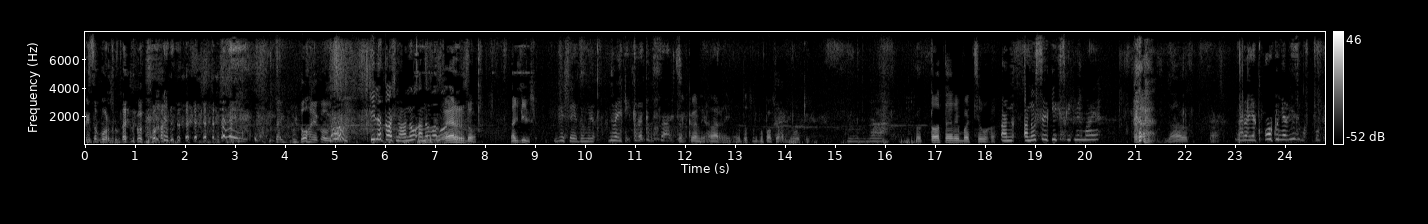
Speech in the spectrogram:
так за морду, знаєш, не випадаю. Так бульдога якогось. Кіля точно, а ну, а ну вагу. Вердо. Найбільше. Більше, я думаю. Диви, який кра- красавець. Зеркальний, гарний. Ото тобі попався гарнювакий. Да. То ти рибацюга. А, ну- а ну скільки, скільки він має? Зараз. Зараз як окуня візьму. Опа.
